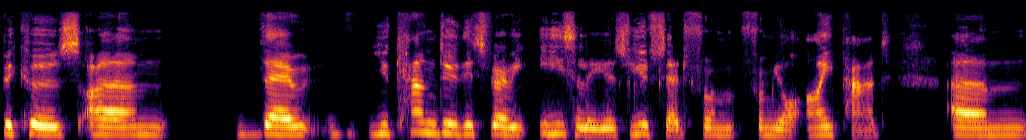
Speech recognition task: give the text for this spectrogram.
because um, there you can do this very easily as you said from from your ipad um,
